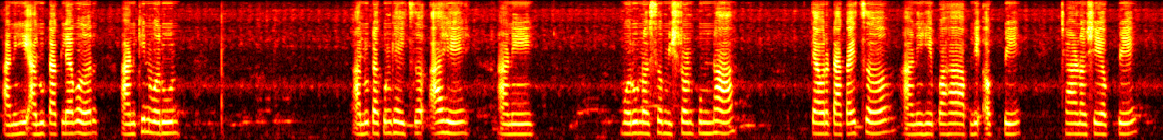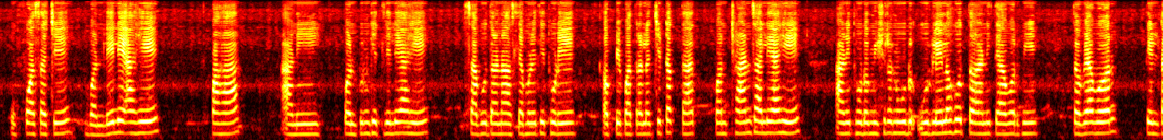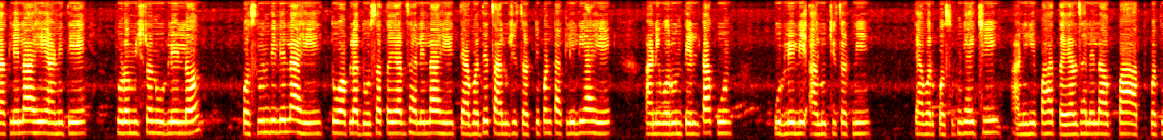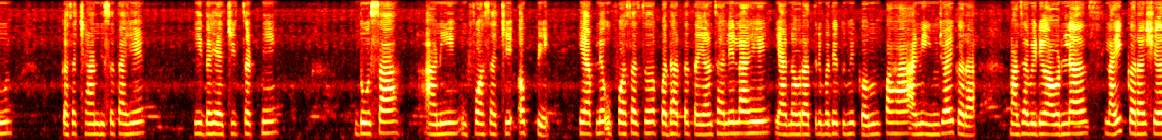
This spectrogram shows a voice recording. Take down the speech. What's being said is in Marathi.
आणि हे आलू टाकल्यावर आणखीन वरून आलू टाकून घ्यायचं आहे. आणि वरून असं मिश्रण पुन्हा त्यावर टाकायचं. आणि हे पहा आपले अप्पे छान असे अप्पे उपवासाचे बनलेले आहे. पहा आणि पलटून घेतलेले आहे. साबुदाणा असल्यामुळे ते थोडे अप्पे पात्राला चिटकतात. पण छान झाले आहे. आणि थोडं मिश्रण उड उरलेलं होतं आणि त्यावर मी तव्यावर तेल टाकलेलं आहे आणि ते थोडं मिश्रण उरलेलं पसरून दिलेलं आहे. तो आपला डोसा तयार झालेला आहे. त्यामध्ये आलूची चटणी पण टाकलेली आहे आणि वरून तेल टाकून उरलेली आलूची चटणी त्यावर पसरून घ्यायची. आणि हे पहा तयार झालेला अप्पा आतमधून कसा छान दिसत आहे. ही दह्याची चटणी डोसा आणि उपवासाचे अप्पे हे आपल्या उपवासाचं पदार्थ तयार झालेला आहे. या नवरात्रीमध्ये तुम्ही करून पहा आणि एन्जॉय करा. माझा व्हिडिओ आवडल्यास लाईक करा शेअर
